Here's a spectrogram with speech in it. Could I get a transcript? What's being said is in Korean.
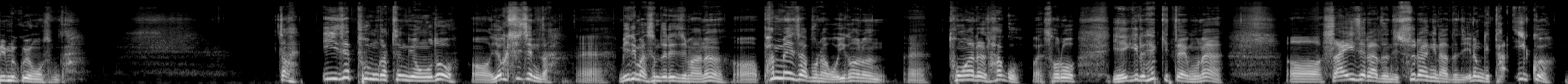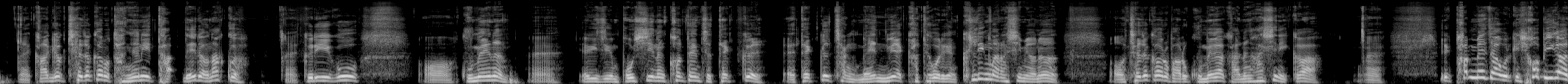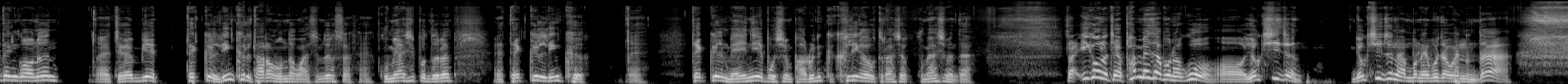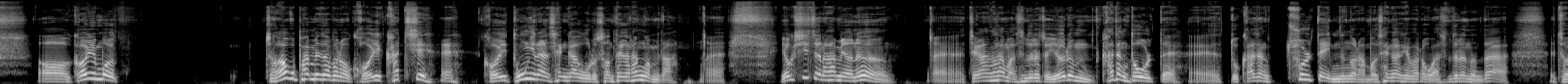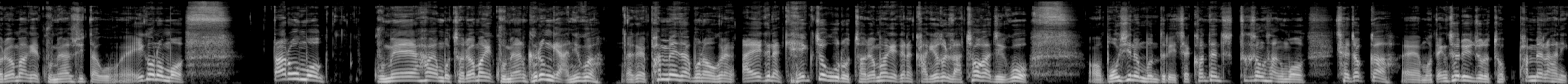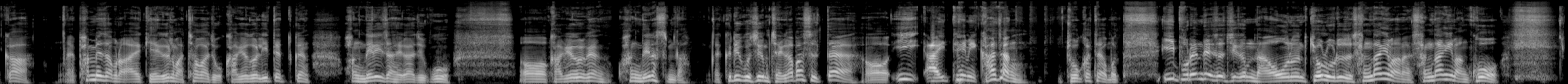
미밀구용 호수입니다. 자, 이 제품 같은 경우도 어, 역시제입니다. 예, 미리 말씀드리지만은 어, 판매자분하고 이거는 예, 통화를 하고 예, 서로 얘기를 했기 때문에 어, 사이즈라든지 수량이라든지 이런 게 다 있고요. 예, 가격 최저가로 당연히 다 내려놨고요. 예, 그리고 어, 구매는 예, 여기 지금 보시는 컨텐츠 댓글 예, 댓글창 맨 위에 카테고리 그냥 클릭만 하시면은 어, 최저가로 바로 구매가 가능하시니까 판매자하고 이렇게 협의가 된 거는 예, 제가 위에 댓글 링크를 달아놓는다고 말씀드렸어요. 예, 구매하실 분들은 예, 댓글 링크 예, 댓글 메뉴에 보시면 바로 링크 클릭하고 들어가셔서 구매하시면 돼요. 자, 이거는 제가 판매자분하고 어, 역시즌 역시즌 한번 해보자고 했는데 어, 거의 뭐 저하고 판매자분하고 거의 같이 예, 거의 동일한 생각으로 선택을 한 겁니다. 예, 역시즌 하면은 예, 제가 항상 말씀드렸죠. 여름 가장 더울 때, 예, 또 가장 추울 때 입는 걸 한번 생각해 보라고 말씀드렸는데, 저렴하게 구매할 수 있다고. 예, 이거는 뭐, 따로 뭐, 구매하, 뭐, 저렴하게 구매한 그런 게 아니고요. 예, 그냥 판매자분하고 그냥 아예 그냥 계획적으로 저렴하게 그냥 가격을 낮춰가지고, 어, 보시는 분들이 제 컨텐츠 특성상 뭐, 최저가, 예, 뭐, 땡처리 위주로 저- 판매를 하니까, 예, 판매자분하고 아예 계획을 맞춰가지고 가격을 이때 그냥 확 내리자 해가지고, 어, 가격을 그냥 확 내렸습니다. 네, 그리고 지금 제가 봤을 때, 어, 이 아이템이 가장 좋을 것 같아요. 뭐, 이 브랜드에서 지금 나오는 겨울 의류도 상당히 많아요. 상당히 많고,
